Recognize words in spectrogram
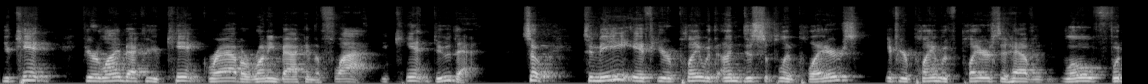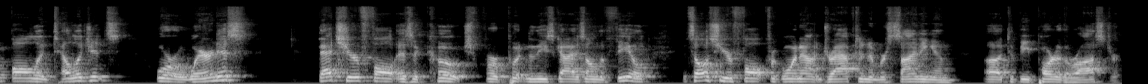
You can't if you're a linebacker, you can't grab a running back in the flat. You can't do that. So to me, if you're playing with undisciplined players, if you're playing with players that have low football intelligence or awareness, that's your fault as a coach for putting these guys on the field. It's also your fault for going out and drafting them or signing them uh, to be part of the roster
